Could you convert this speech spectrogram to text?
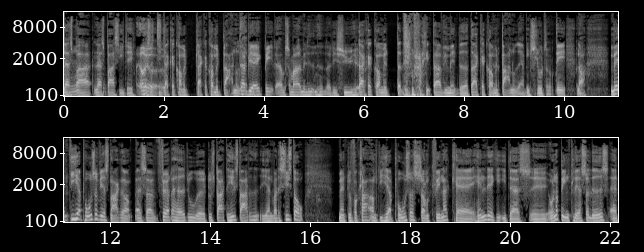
Lad os, bare, lad os bare sige det. jo, Altså, jo. de, der, kan komme, et- der kan komme et barn ud Der af bliver dem. ikke bedt om så meget med lidenhed, når de er syge her. Der kan komme et... Der, nej, der er vi mænd bedre. Der kan komme ja. et barn ud af dem. Slut. Det, nå. Men de her poser, vi har snakket om, altså før der havde du... Øh, du start, det hele startede, Jan, var det sidste år, men du forklarer om de her poser, som kvinder kan henlægge i deres øh, underbenklæder, således at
